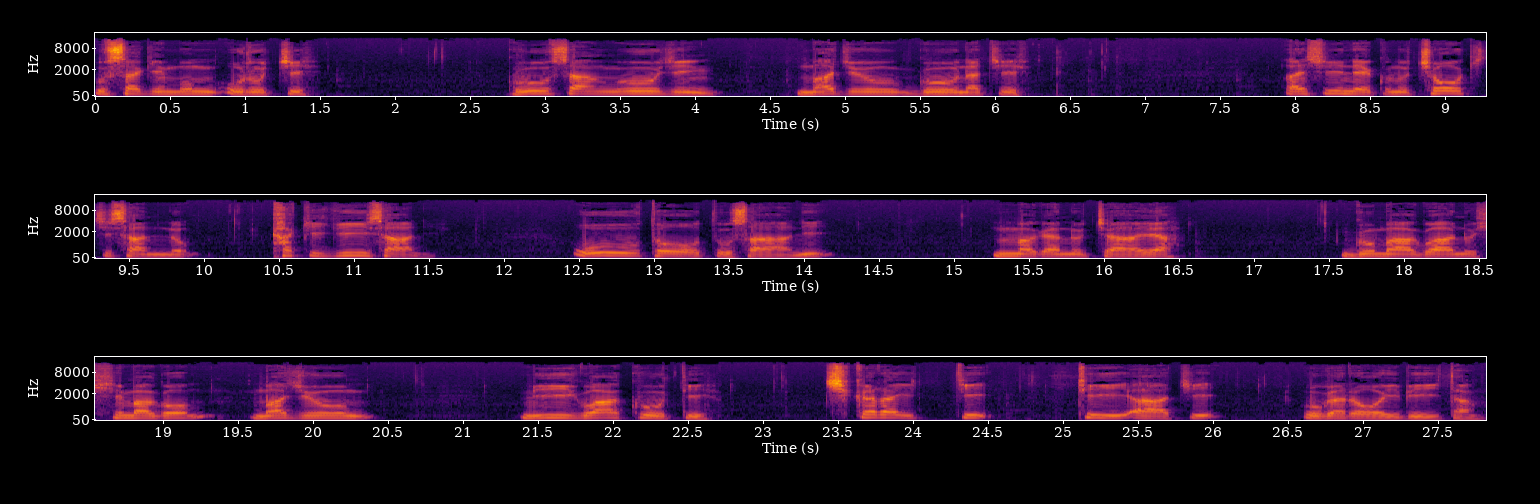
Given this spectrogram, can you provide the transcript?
うさぎもんうるち。グーサンウージンマジューグーナチあしねこの長吉さんのかきぎーさにうとうとさにまがぬちゃやぐまぐわぬひまごまじゅんミーワークーティ力いってティーアーチウガロイビータン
